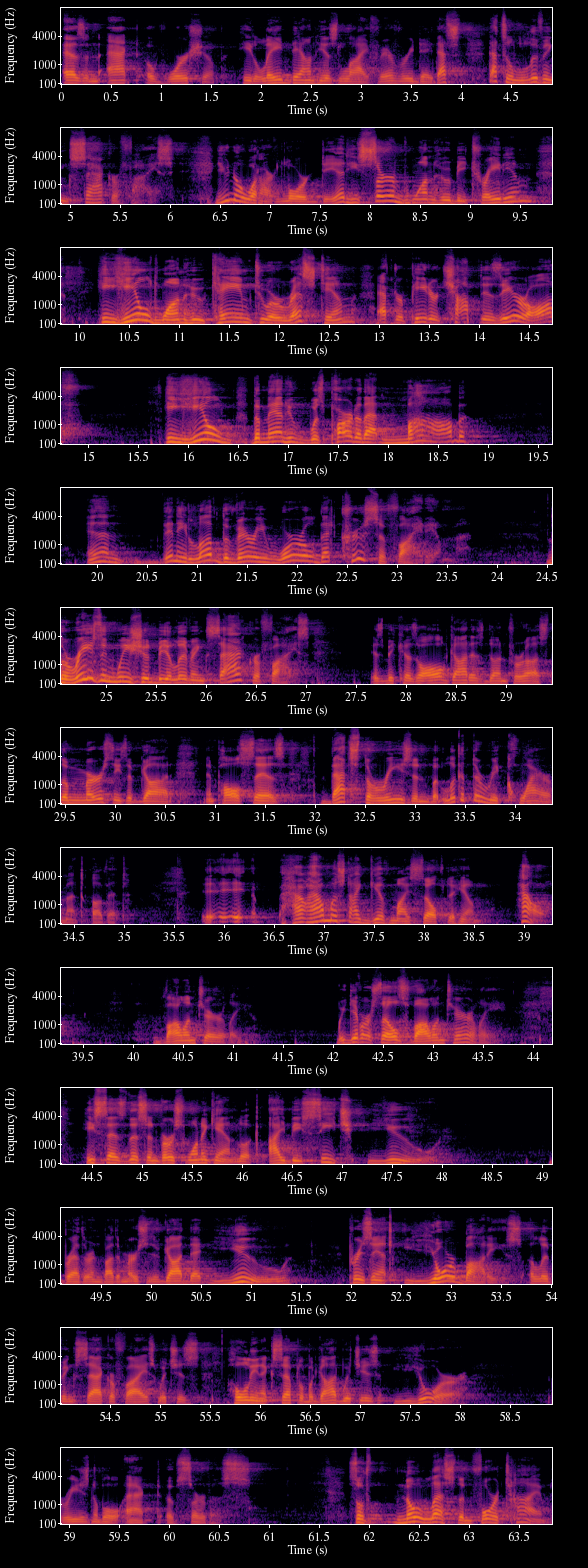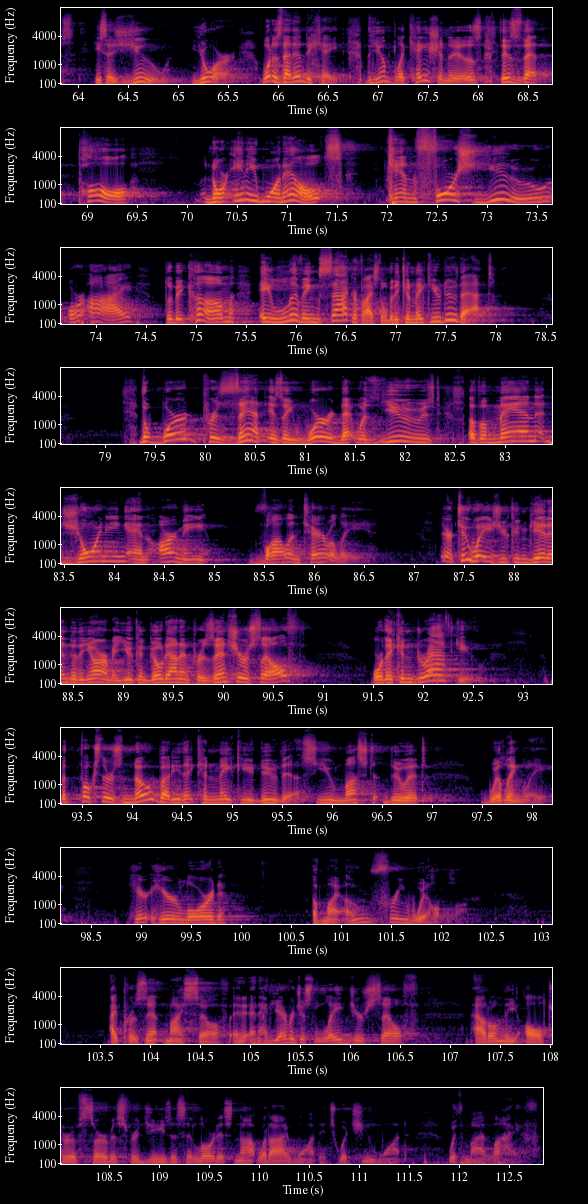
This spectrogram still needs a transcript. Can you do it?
as an act of worship. He laid down his life every day. That's, that's a living sacrifice. You know what our Lord did. He served one who betrayed him. He healed one who came to arrest him after Peter chopped his ear off. He healed the man who was part of that mob. And then he loved the very world that crucified him. The reason we should be a living sacrifice is because all God has done for us, the mercies of God. And Paul says that's the reason, but look at the requirement of it. it, it how, how must I give myself to Him? How? Voluntarily. We give ourselves voluntarily. He says this in verse 1 again Look, I beseech you, brethren, by the mercies of God, that you present your bodies a living sacrifice, which is holy and acceptable to God, which is your reasonable act of service. So, no less than four times, he says, You, your. What does that indicate? The implication is, is that Paul, nor anyone else, can force you or I to become a living sacrifice. Nobody can make you do that. The word present is a word that was used of a man joining an army voluntarily. There are two ways you can get into the army you can go down and present yourself, or they can draft you. But, folks, there's nobody that can make you do this. You must do it willingly. Here, here Lord, of my own free will, I present myself. And, and, have you ever just laid yourself out on the altar of service for Jesus? And Lord, it's not what I want, it's what you want with my life.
